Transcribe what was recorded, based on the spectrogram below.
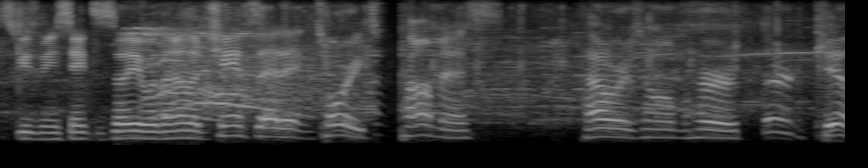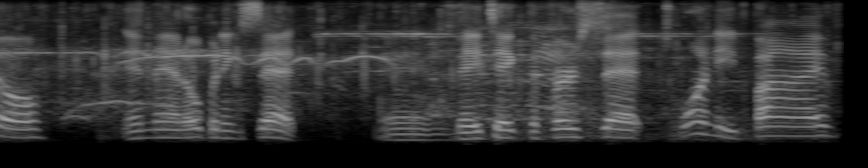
excuse me, St. Cecilia with another chance at it. And Tori Thomas powers home her third kill in that opening set. And they take the first set 25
